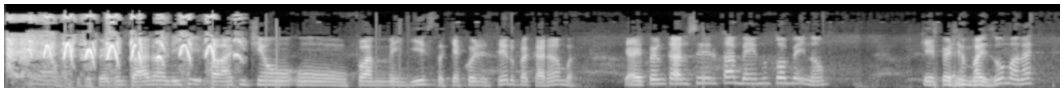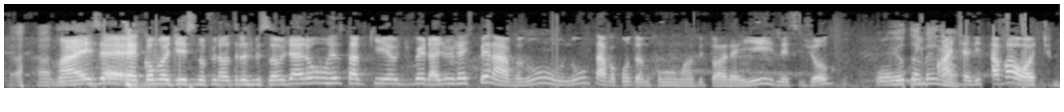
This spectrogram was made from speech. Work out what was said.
Não, porque perguntaram ali que falaram que tinha um, um flamenguista que é corneteiro pra caramba e aí perguntaram se ele tá bem. Não tô bem, não. Porque perdeu mais uma, né? Mas é, é, como eu disse no final da transmissão, já era um resultado que eu de verdade eu já esperava. Não, não tava contando com uma vitória aí nesse jogo. O, eu também o empate não. ali tava ótimo.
